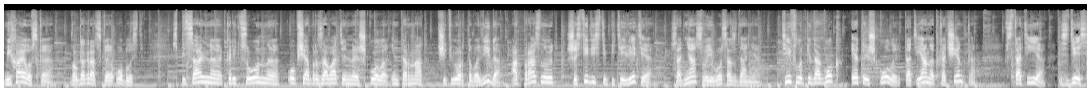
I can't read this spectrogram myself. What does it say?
Михайловская, Волгоградская область, специальная коррекционная общеобразовательная школа-интернат четвертого вида отпразднуют 65-летие со дня своего создания. Тифлопедагог этой школы Татьяна Ткаченко в статье «Здесь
